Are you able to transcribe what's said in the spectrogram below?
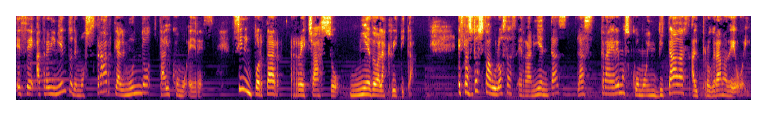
ese atrevimiento de mostrarte al mundo tal como eres, sin importar rechazo, miedo a la crítica. Estas dos fabulosas herramientas las traeremos como invitadas al programa de hoy,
